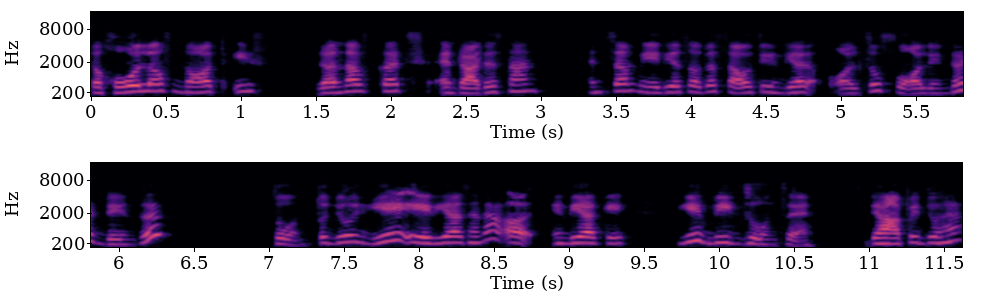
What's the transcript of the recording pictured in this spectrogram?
the whole of north east Rann of Kutch and Rajasthan and some areas of the south India also fall in the danger zone तो जो ये एरियाज़ है ना इंडिया के, ये वीक जोन है, जहाँ पे जो है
